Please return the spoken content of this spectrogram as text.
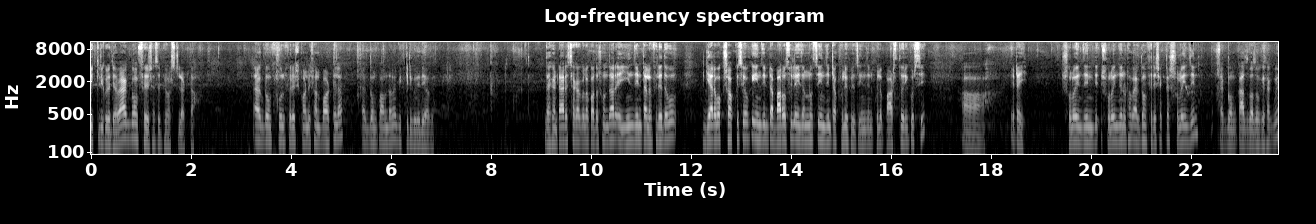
বিক্রি করে দেওয়া হবে। একদম ফ্রেশ আছে ভিউয়ার্স টিলারটা। একদম full fresh condition power tiller একদম কম দামে বিক্রি করে দেওয়া হবে। দেখেন টায়ারের চাকাগুলো কত সুন্দর। এই ইঞ্জিনটা ফেলে দেবো। গিয়ার বক্স সব কিছু ওকে, ইঞ্জিনটা বারো ছিল, এই জন্য হচ্ছে ইঞ্জিনটা খুলে ফেলছি। ইঞ্জিন খুলে পার্টস তৈরি করছি। এটাই। ষোলো ইঞ্জিন ষোলো ইঞ্জিন উঠাবো, একদম ফ্রেশ একটা ষোলো ইঞ্জিন। একদম কাজ বাজ ওকে থাকবে।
